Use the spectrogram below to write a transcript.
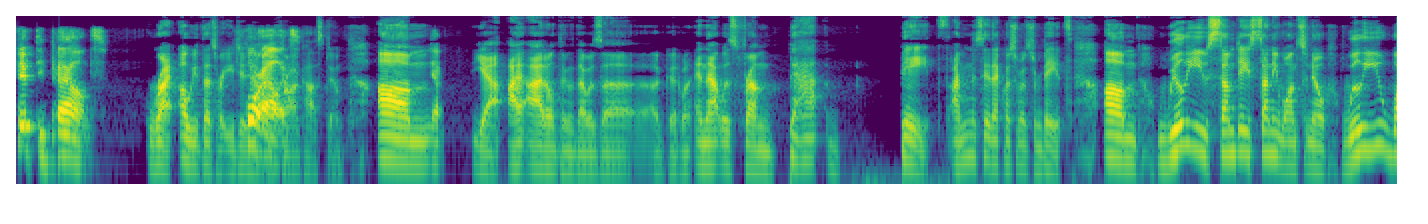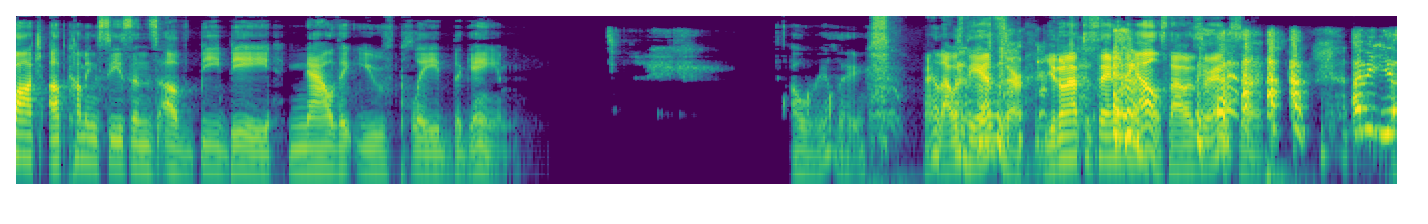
50 pounds. Right. Oh, that's right. You did Poor have the Alex. frog costume. Um, Yeah. yeah. I, I don't think that, that was a, a good one, and that was from ba- Bates. I'm going to say that question was from Bates. Um, will you someday? Sunny wants to know. Will you watch upcoming seasons of BB now that you've played the game? Oh, really? well, that was the answer. you don't have to say anything else. That was your answer. I mean, you know,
